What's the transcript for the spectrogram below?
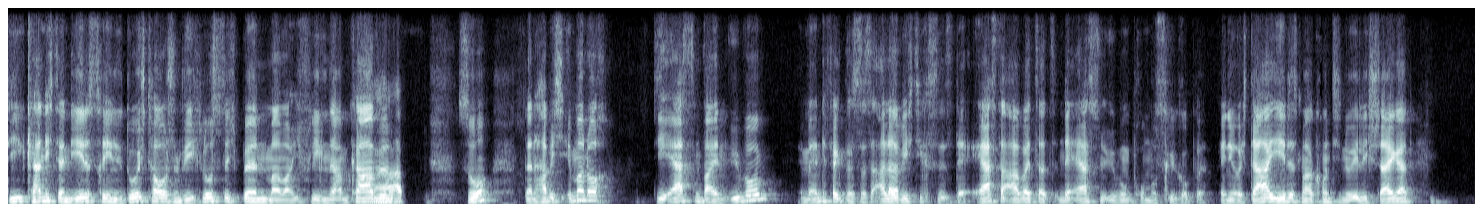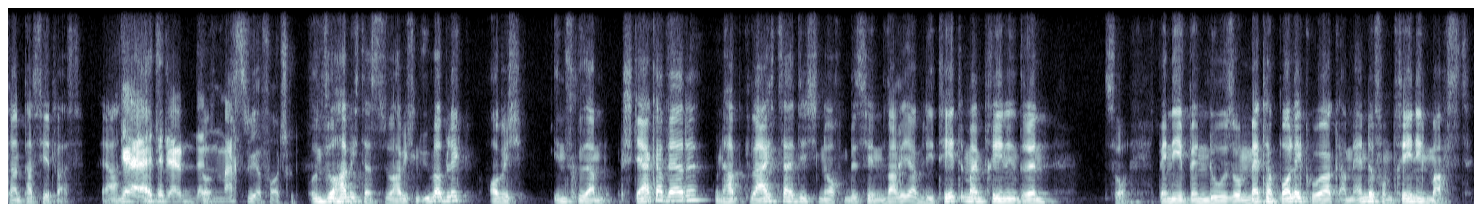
die kann ich dann jedes Training durchtauschen, wie ich lustig bin. Mal mache ich Fliegende am Kabel. Ja. So, dann habe ich immer noch die ersten beiden Übungen. Im Endeffekt ist das Allerwichtigste ist der erste Arbeitssatz in der ersten Übung pro Muskelgruppe. Wenn ihr euch da jedes Mal kontinuierlich steigert, dann passiert was. Ja, ja dann, dann so. machst du ja Fortschritt. Und so habe ich das. So habe ich einen Überblick, ob ich insgesamt stärker werde und habe gleichzeitig noch ein bisschen Variabilität in meinem Training drin. So, wenn, ihr, wenn du so Metabolic Work am Ende vom Training machst,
